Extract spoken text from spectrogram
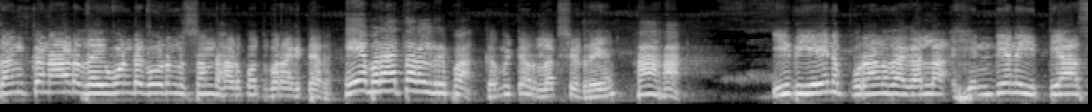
ದಂಕನಾಡ ದೈಗೊಂಡ ಗೌಡನ ಸಂದ ಹಾಡ್ಕೋತ ಬರಾಕತ್ಯಾರ. ಏ ಬರಾತಾರಲ್ರಿಪ್ಪ. ಕಮಿಟಿ ಅವ್ರು ಲಕ್ಷ ಇಡ್ರಿ. ಹಾ ಹಾ. ಇದು ಏನು ಪುರಾಣದಾಗಲ್ಲ ಹಿಂದಿನ ಇತಿಹಾಸ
